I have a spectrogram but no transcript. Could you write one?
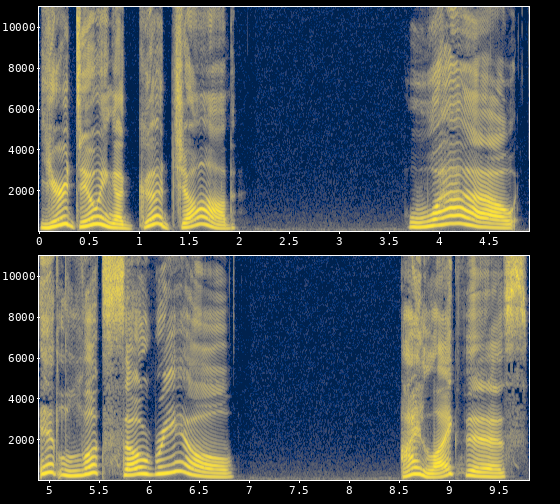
You're doing a good job. Wow, it looks so real. I like this.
